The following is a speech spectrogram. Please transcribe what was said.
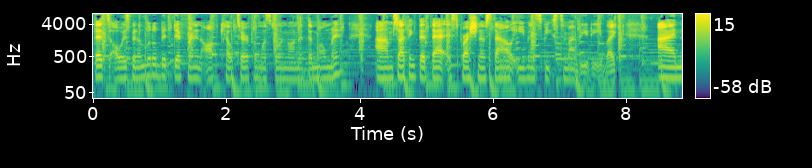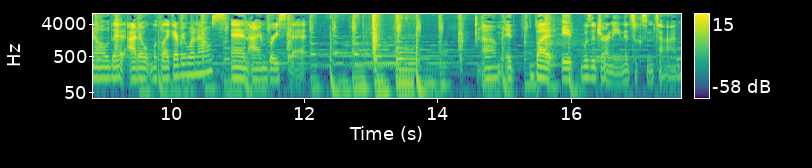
that's always been a little bit different and off kilter from what's going on at the moment. Um, so I think that that expression of style even speaks to my beauty. Like I know that I don't look like everyone else, and I embrace that. Um, it, but it was a journey and it took some time.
